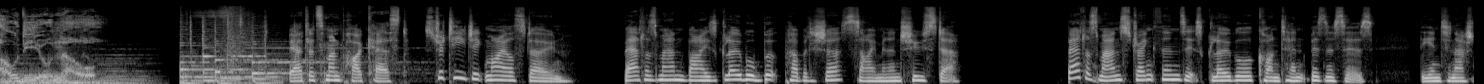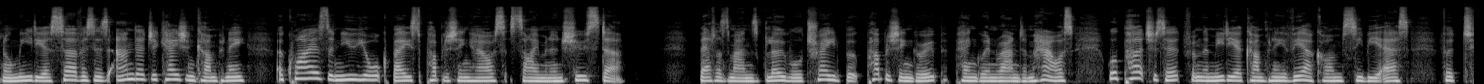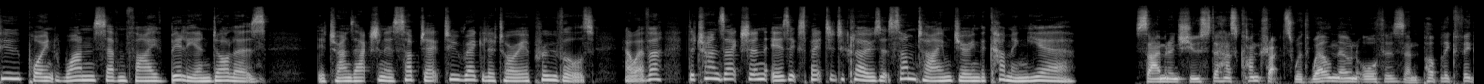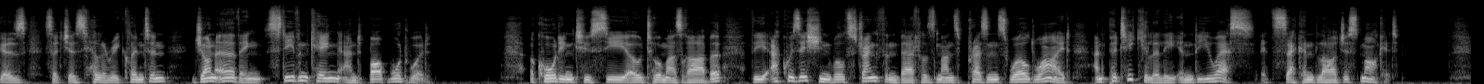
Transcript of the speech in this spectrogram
Audio Now. Bertelsmann Podcast. Strategic milestone. Bertelsmann buys global book publisher Simon & Schuster. Bertelsmann strengthens its global content businesses. The international media services and education company acquires the New York-based publishing house Simon & Schuster. Bertelsmann's global trade book publishing group, Penguin Random House, will purchase it from the media company Viacom CBS for $2.175 billion. The transaction is subject to regulatory approvals. However, the transaction is expected to close at some time during the coming year. Simon & Schuster has contracts with well-known authors and public figures such as Hillary Clinton, John Irving, Stephen King and Bob Woodward. According to CEO Thomas Rabe, the acquisition will strengthen Bertelsmann's presence worldwide and particularly in the US, its second largest market.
